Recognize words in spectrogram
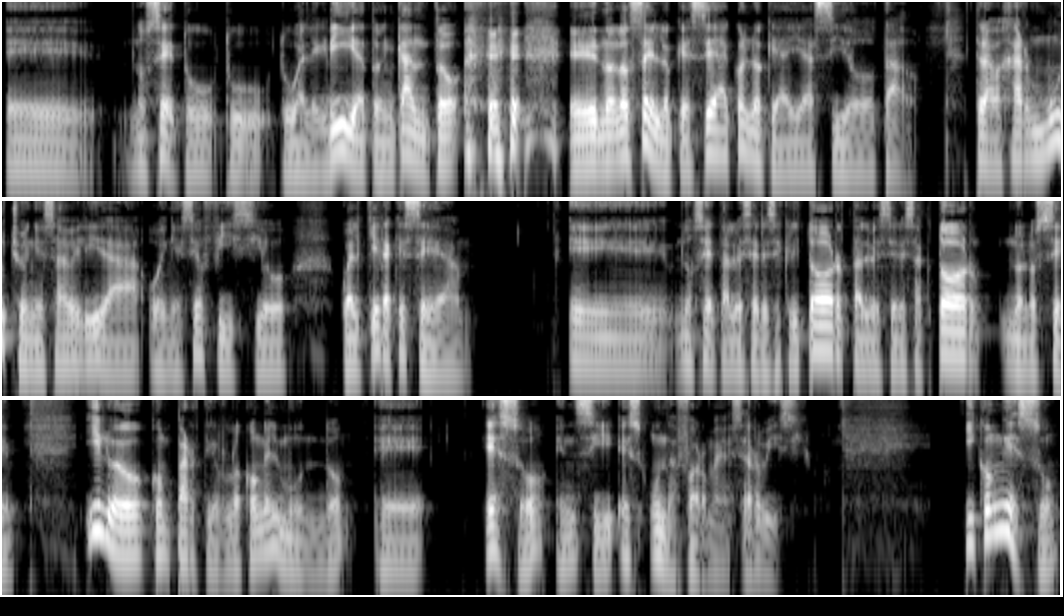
eh, no sé, tu, tu, alegría, tu encanto, eh, no lo sé, lo que sea con lo que hayas sido dotado. Trabajar mucho en esa habilidad o en ese oficio, cualquiera que sea. Eh, no sé, tal vez eres escritor, tal vez eres actor, no lo sé. Y luego compartirlo con el mundo. eso en sí es una forma de servicio. Y con eso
